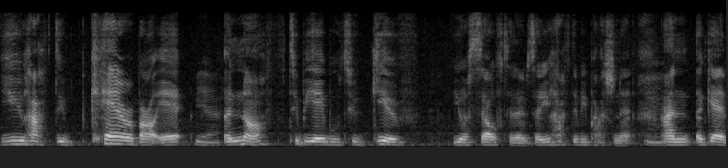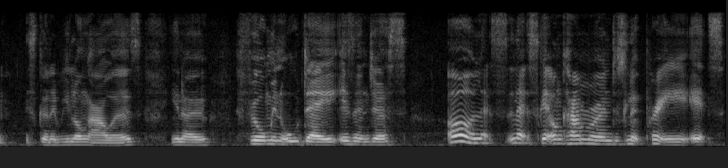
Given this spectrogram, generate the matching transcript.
you have to care about it Yeah. enough to be able to give yourself to them. So you have to be passionate. Mm. And again, it's going to be long hours. You know, filming all day isn't just oh let's let's get on camera and just look pretty. It's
